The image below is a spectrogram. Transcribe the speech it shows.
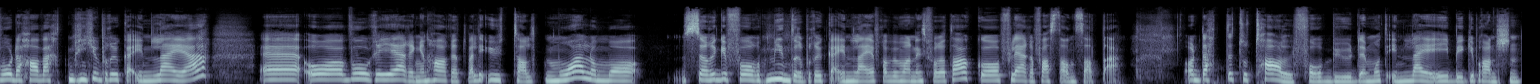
hvor det har vært mye bruk av innleie, eh, og hvor regjeringen har et veldig uttalt mål om å sørge for mindre bruk av innleie fra bemanningsforetak og flere fast ansatte. Og dette totalforbudet mot innleie i byggebransjen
